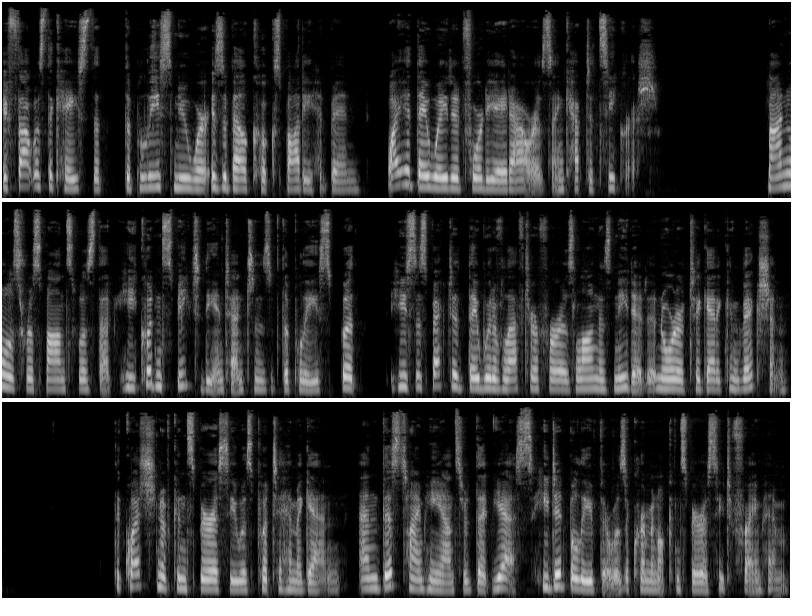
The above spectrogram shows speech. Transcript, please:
if that was the case that the police knew where Isabel Cook's body had been, why had they waited 48 hours and kept it secret? Manuel's response was that he couldn't speak to the intentions of the police, but he suspected they would have left her for as long as needed in order to get a conviction. The question of conspiracy was put to him again, and this time he answered that yes, he did believe there was a criminal conspiracy to frame him,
